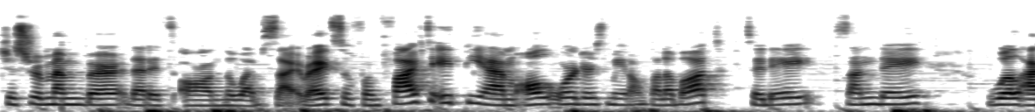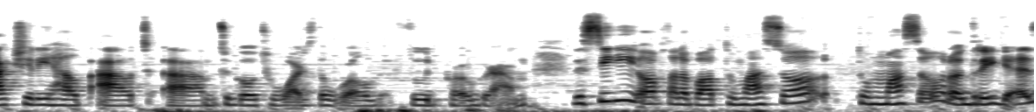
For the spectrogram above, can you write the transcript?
just remember that it's on the website, right? So from 5 to 8 p.m., all orders made on Talabat today, Sunday, will actually help out um, to go towards the World Food Program. The CEO of Talabat, Tomaso, Tomaso Rodriguez,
